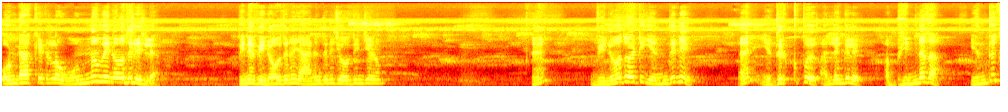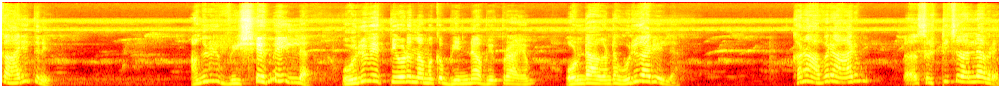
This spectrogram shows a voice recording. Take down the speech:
ഉണ്ടാക്കിയിട്ടുള്ള ഒന്നും വിനോദിലില്ല. പിന്നെ വിനോദിനെ ഞാനെന്തിന് ചോദ്യം ചെയ്യണം? ഏ? വിനോദമായിട്ട് എന്തിന്? ഏ? എതിർപ്പ് അല്ലെങ്കിൽ ഭിന്നത എന്ത് കാര്യത്തിന്? അങ്ങനൊരു വിഷയമേ ഇല്ല. ഒരു വ്യക്തിയോടും നമുക്ക് ഭിന്ന അഭിപ്രായം ഉണ്ടാകേണ്ട ഒരു കാര്യമില്ല. കാരണം അവരാരും സൃഷ്ടിച്ചതല്ല അവരെ.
